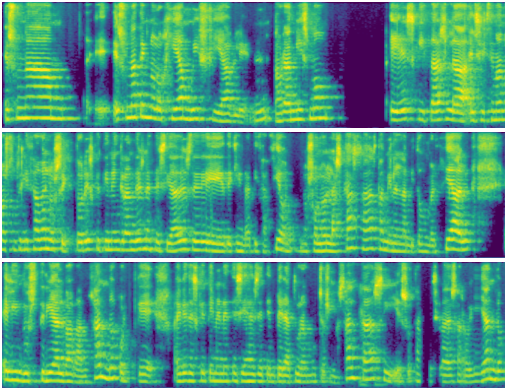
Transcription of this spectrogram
Es una, es una tecnología muy fiable. Ahora mismo es quizás la, el sistema más utilizado en los sectores que tienen grandes necesidades de, climatización, no solo en las casas, también en el ámbito comercial. El industrial va avanzando porque hay veces que tiene necesidades de temperatura mucho más altas y eso también se va desarrollando.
